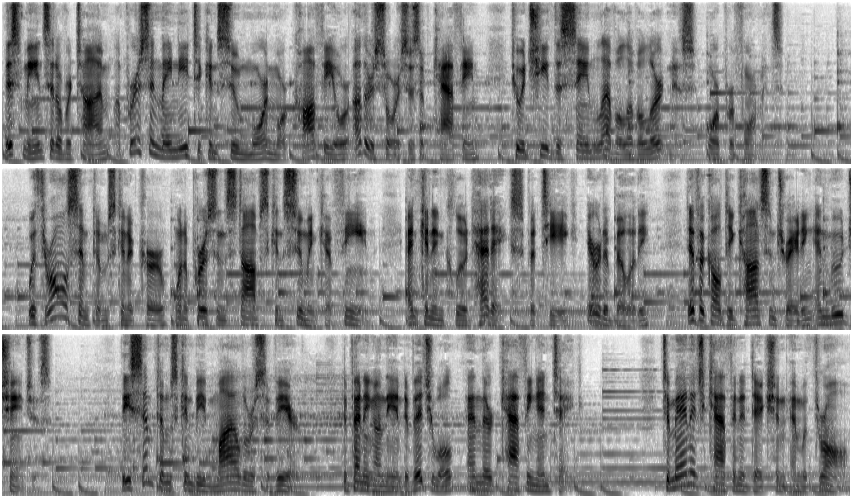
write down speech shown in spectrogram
This means that over time, a person may need to consume more and more coffee or other sources of caffeine to achieve the same level of alertness or performance. Withdrawal symptoms can occur when a person stops consuming caffeine and can include headaches, fatigue, irritability, difficulty concentrating, and mood changes. These symptoms can be mild or severe, depending on the individual and their caffeine intake. To manage caffeine addiction and withdrawal,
